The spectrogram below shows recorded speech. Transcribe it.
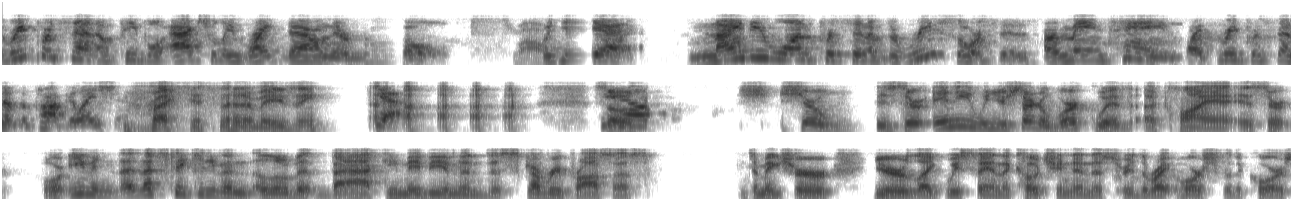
3% of people actually write down their goals. Wow. But yet, 91% of the resources are maintained by 3% of the population. Right. Isn't that amazing? Yeah. so, you know, Sure. Is there any when you're starting to work with a client? Is there or even let's take it even a little bit back, maybe even in the discovery process, to make sure you're like we say in the coaching industry, the right horse for the course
